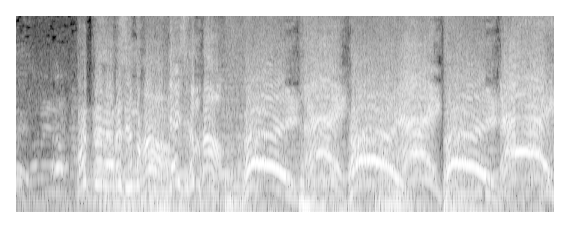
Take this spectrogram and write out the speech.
జై సింహ ఏయ్! ఏయ్! ఏయ్!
